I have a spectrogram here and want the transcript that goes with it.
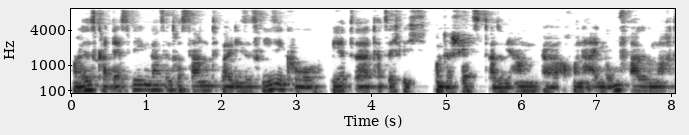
Und das ist gerade deswegen ganz interessant, weil dieses Risiko wird äh, tatsächlich unterschätzt. Also wir haben äh, auch mal eine eigene Umfrage gemacht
